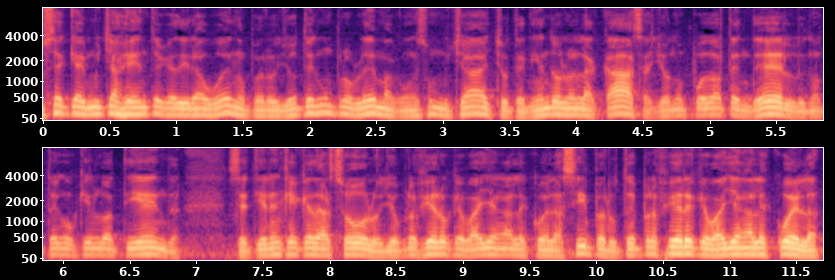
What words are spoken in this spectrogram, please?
sé que hay mucha gente que dirá, bueno, pero yo tengo un problema con esos muchachos, teniéndolo en la casa, yo no puedo atenderlo, no tengo quien lo atienda, se tienen que quedar solos, yo prefiero que vayan a la escuela, sí, pero usted prefiere que vayan a la escuela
